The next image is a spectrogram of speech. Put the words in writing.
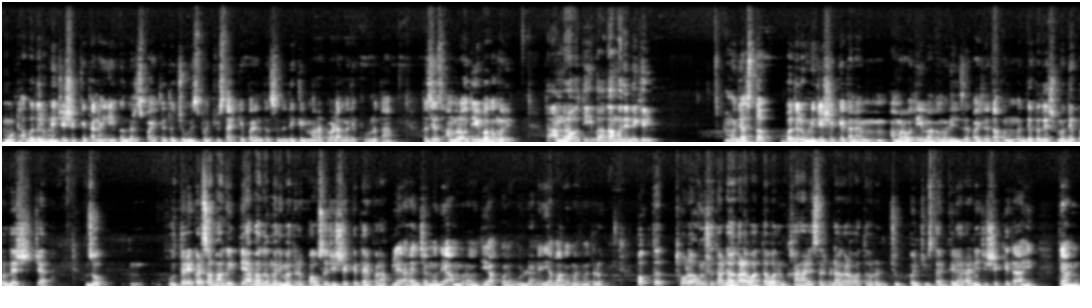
मोठा बदल होण्याची शक्यता नाही. एकंदरच पाहिजे तर चोवीस पंचवीस तारखेपर्यंत सुद्धा देखील मराठवाड्यामध्ये पूर्णतः तसेच अमरावती विभागामध्ये. तर अमरावती विभागामध्ये देखील मग जास्त बदल होण्याची शक्यता नाही. अमरावती विभागामधील जर पाहिलं तर आपण मध्य प्रदेश मध्य प्रदेशच्या जो उत्तरेकडचा भाग आहे त्या भागामध्ये मात्र पावसाची शक्यता आहे. पण आपल्या राज्यामध्ये अमरावती अकोला बुलढाणा या भागामध्ये मात्र फक्त थोडं अंशतः ढगाळ वातावरण खार आल्यासारखं ढगाळ वातावरण चूक पंचवीस तारखेला राहण्याची शक्यता आहे. त्यामुळे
